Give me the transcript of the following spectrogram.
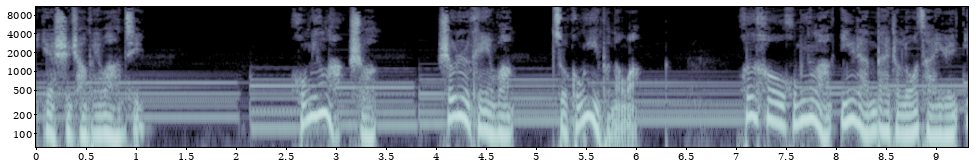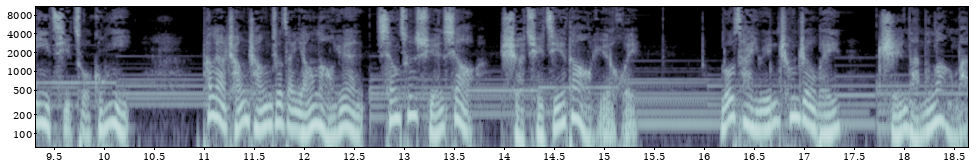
也时常被忘记。”胡明朗说：“生日可以忘，做公益不能忘。”婚后，胡明朗依然带着罗彩云一起做公益。他俩常常就在养老院、乡村学校、社区街道约会，罗彩云称这为“直男的浪漫”。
